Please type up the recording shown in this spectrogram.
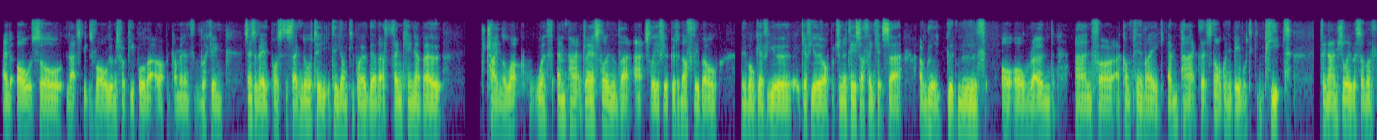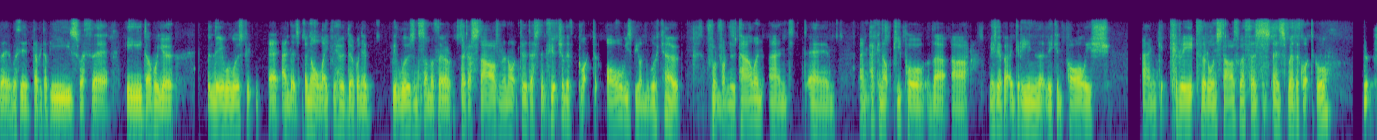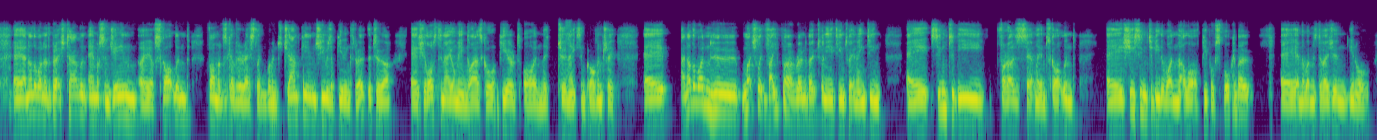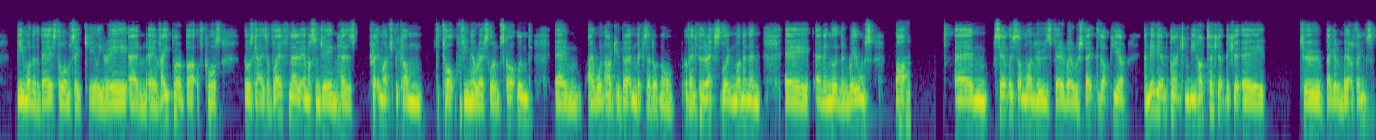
And also, that speaks volumes for people that are up and coming and looking. Sends a very positive signal to to young people out there that are thinking about trying the luck with Impact Wrestling. That actually, if you're good enough, they will they will give you give you the opportunity. So I think it's a, a really good move all, all round. And for a company like Impact that's not going to be able to compete financially with some of the with the WWE's, with the AEW, they will lose, uh, and it's in all likelihood they're going to be losing some of their bigger stars in the not too distant future. They've got to always be on the lookout for, for new talent and um, and picking up people that are maybe a bit of green that they can polish and create their own stars with is, is where they've got to go. Yep. Uh, another one of the British talent, Emersyn Jayne uh, of Scotland, former Discovery Wrestling Women's Champion. She was appearing throughout the tour. Uh, she lost to Naomi in Glasgow, appeared on the two nights in Coventry. Uh, another one who, much like Viper, around about 2018, 2019, uh, seemed to be, for us, certainly in Scotland, uh, she seemed to be the one that a lot of people spoke about uh, in the women's division, you know, being one of the best alongside Kay Lee Ray and uh, Viper. But of course, those guys have left now. Emersyn Jayne has pretty much become the top female wrestler in Scotland. Um, I won't argue Britain because I don't know of any of the wrestling women in uh, in England and Wales, but um, certainly someone who's very well respected up here, and maybe Impact can be her ticket because, uh, to bigger and better things.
